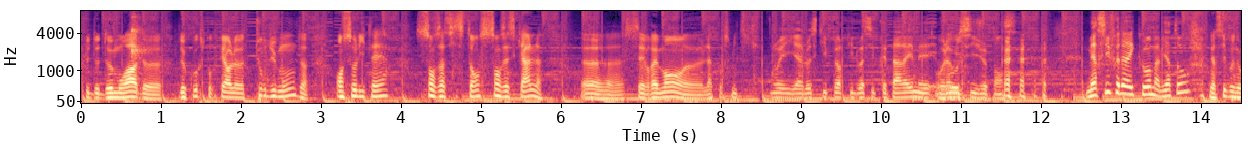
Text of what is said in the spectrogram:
plus de deux mois de, de course pour faire le tour du monde en solitaire, sans assistance, sans escale, euh, c'est vraiment euh, la course mythique. Oui, il y a le skipper qui doit s'y préparer, mais vous aussi, je pense. Merci Frédéric Combe, à bientôt. Merci Bruno.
